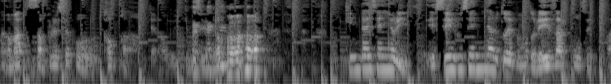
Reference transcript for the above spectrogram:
なんかマッツさんプレステ4買おうかなみたいなこと言ってますけど、近代戦より SF 戦になるとやっぱもっとレーザー光線とか、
